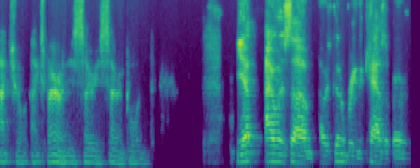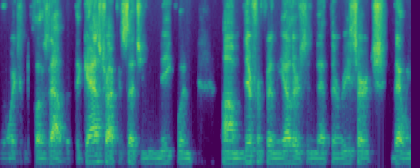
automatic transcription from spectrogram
actual experiment is so is so important. Yep, I was um, I was going to bring the calves up over the way to close out, but the gastroc is such a unique one, um, different from the others in that the research that we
